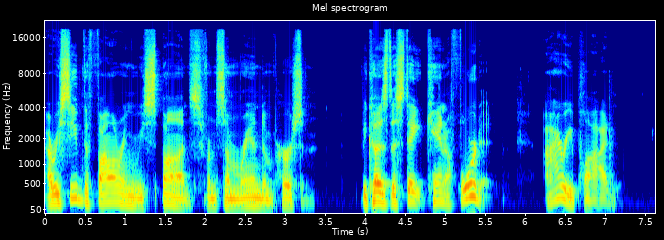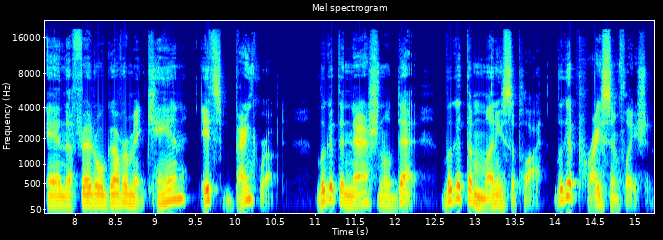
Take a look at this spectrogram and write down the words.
I received the following response from some random person because the state can't afford it. I replied, and the federal government can? It's bankrupt. Look at the national debt. Look at the money supply. Look at price inflation,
